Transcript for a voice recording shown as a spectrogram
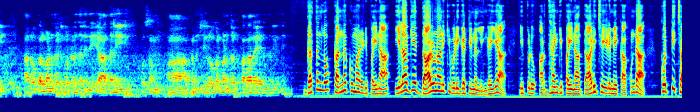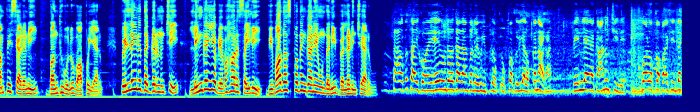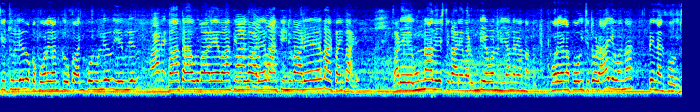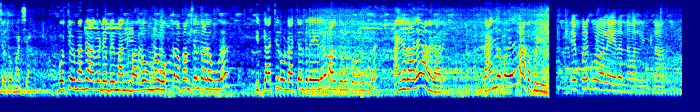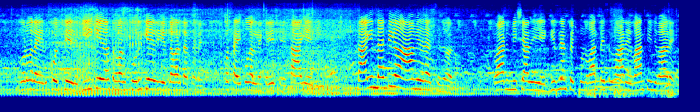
ఆ రోకల్ బండతోటి కొట్టడం జరిగింది. అతని కోసం అక్కడి నుంచి రోకల్ బండతోటి పరారయ్యడం జరిగింది. గతంలో కన్నకుమారుడిపైన ఇలాగే దారుణానికి ఒడిగట్టిన లింగయ్య ఇప్పుడు అర్ధాంగిపైన దాడి చేయడమే కాకుండా కొట్టి చంపేశాడని బంధువులు వాపోయారు. పెళ్ళైన దగ్గర నుంచి లింగయ్య వ్యవహార శైలి వివాదాస్పదంగానే ఉందని వెల్లడించారు. తాగితే సైకో ఏది ఉంటుందో కదా అంత ఇప్పుడు ఒక్కొక్క ఇయ్యాలి ఒక్కనాడ? పెళ్ళి అయిన కానుంచి ఇది. వాడు ఒక్క పైస ఇంట్లోకి ఇచ్చుడు లేదు ఒక కూరగానికి ఒక అంగిపోను లేదు ఏం లేదు. వాని తాగుడు వాడే వాని తిండి వాడే వాని తిండి వాడే వాని పని వాడే. వాడు ఉన్నా వేస్ట్ కాడే వాడు ఉండి ఏమన్నా నిజంగానే అన్నా కూరగాయలను పోగించేటోడా ఏమన్నా పెళ్ళని పోగించేటో మనిషి. బొచ్చెడు మంది అరవై డెబ్బై మంది బలగా ఉన్న ఒక్క ఫంక్షన్ కాడ కూడా ఇట్లా వచ్చి రెండు అత్యంతలు వేయలే వాళ్ళతో ఒక రోజు కూడా. ఆయన రాలే ఆమె రాలే. రానిలో పోయేది రాకపోయేది ఎప్పటికి గొడవలు అయ్యేదన్న వాళ్ళ ఇంట్లో? గొడవలు అయ్యేది కొట్టేది గీకేది అసలు వాడు కొరికేది ఎట్లా పడితే అట్లనే. ఒక సైకోగల లెక్క చేసేది తాగేది. తాగిందంటే ఇక ఆ మీద నచ్చింది వాడు. వాడు మిషి అది గిరిని పెట్టుకున్నాడు వాని పైసలు వాడే వాని తిండి వాడే.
